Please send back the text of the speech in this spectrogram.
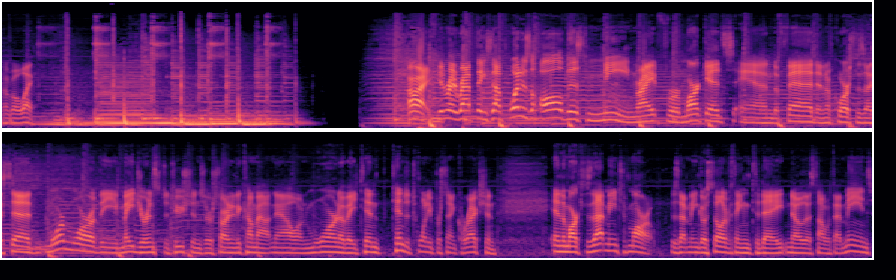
Don't go away. All right, getting ready to wrap things up. What does all this mean, right, for markets and the Fed? And of course, as I said, more and more of the major institutions are starting to come out now and warn of a 10, 10 to 20% correction in the market. Does that mean tomorrow? Does that mean go sell everything today? No, that's not what that means.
